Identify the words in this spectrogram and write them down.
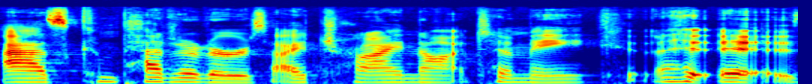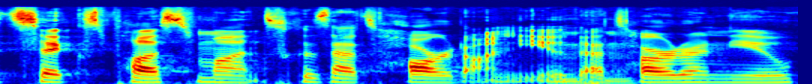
as competitors, I try not to make it six plus months because that's hard on you. That's hard on you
